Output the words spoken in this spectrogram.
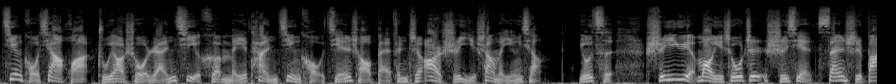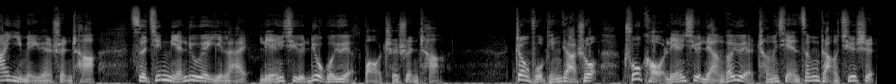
进口下滑主要受燃气和煤炭进口减少百分之二十以上的影响。由此，十一月贸易收支实现三十八亿美元顺差，自今年六月以来连续六个月保持顺差。政府评价说，出口连续两个月呈现增长趋势，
